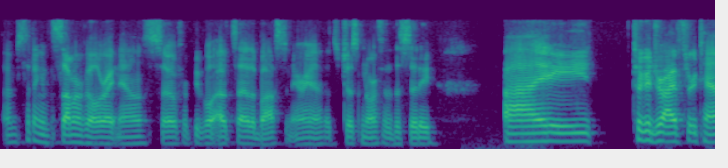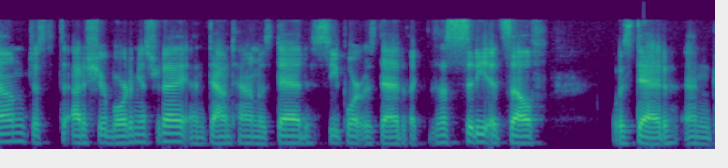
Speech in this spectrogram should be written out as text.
I'm sitting in Somerville right now. So for people outside of the Boston area, that's just north of the city. I took a drive through town just out of sheer boredom yesterday, and downtown was dead. Seaport was dead. Like the city itself was dead, and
